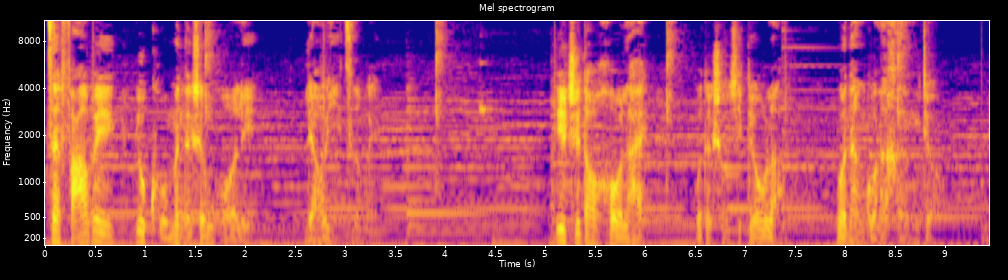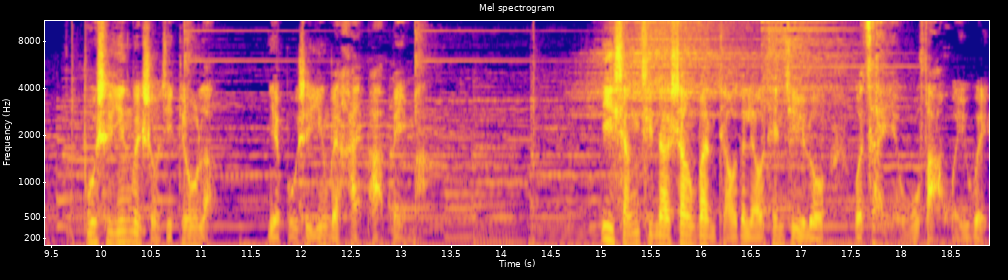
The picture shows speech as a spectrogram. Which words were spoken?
在乏味又苦闷的生活里聊以自慰。一直到后来，我的手机丢了，我难过了很久。不是因为手机丢了，也不是因为害怕被骂。一想起那上万条的聊天记录，我再也无法回味，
